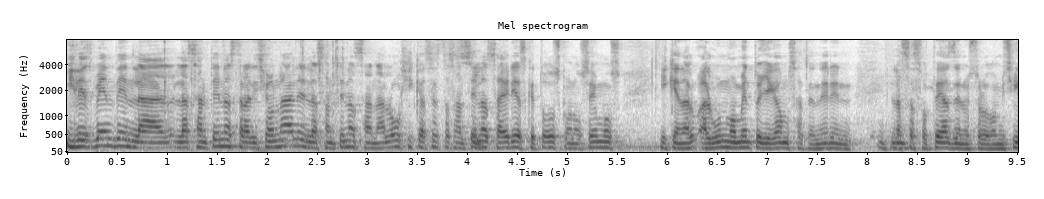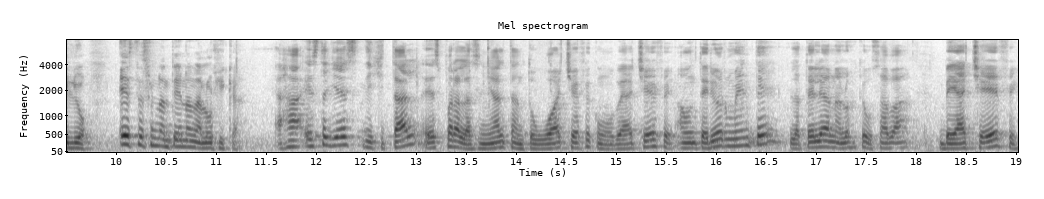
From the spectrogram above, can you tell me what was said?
y les venden la- las antenas tradicionales, las antenas analógicas, estas antenas aéreas que todos conocemos y que en al- algún momento llegamos a tener en las azoteas de nuestro domicilio. Esta es una antena analógica. Ajá, esta ya es digital, es para la señal tanto UHF como VHF. Anteriormente la tele analógica usaba VHF.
